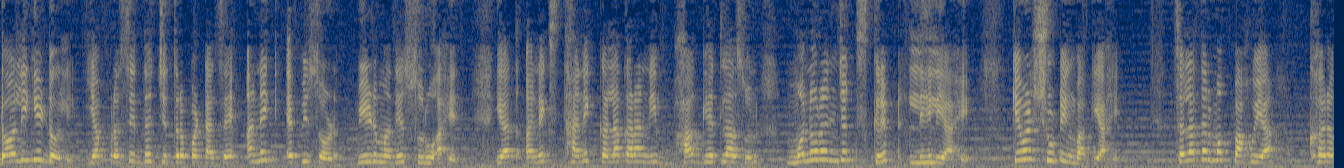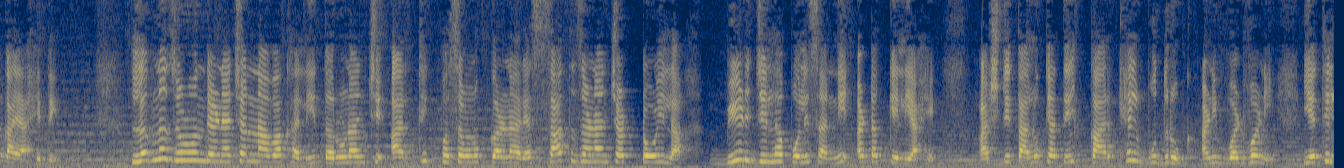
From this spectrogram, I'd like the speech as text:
डॉली की डोली या प्रसिद्ध चित्रपटाचे अनेक एपिसोड बीडमध्ये सुरू आहेत. यात अनेक स्थानिक कलाकारांनी भाग घेतला असून मनोरंजक स्क्रिप्ट लिहिली आहे. केवळ शूटिंग बाकी आहे. चला तर मग पाहूया खरं काय आहे ते. लग्न जुळवून देण्याच्या नावाखाली तरुणांची आर्थिक फसवणूक करणाऱ्या सात जणांच्या टोळीला बीड जिल्हा पोलिसांनी अटक केली आहे. आष्टी तालुक्यातील कारखेल बुद्रुक आणि वडवणी येथील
